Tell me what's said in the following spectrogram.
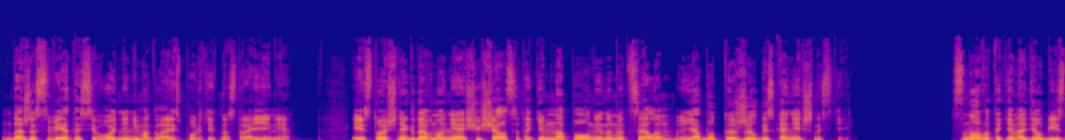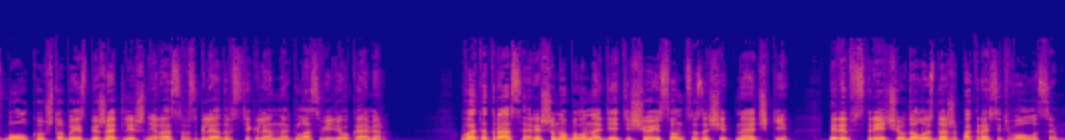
Даже Света сегодня не могла испортить настроение. Источник давно не ощущался таким наполненным и целым, я будто жил бесконечностей. Снова-таки надел бейсболку, чтобы избежать лишний раз взглядов стеклянных глаз видеокамер. В этот раз решено было надеть еще и солнцезащитные очки. Перед встречей удалось даже покрасить волосы.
